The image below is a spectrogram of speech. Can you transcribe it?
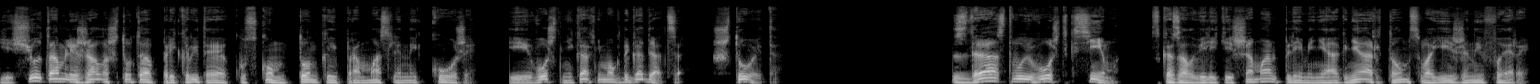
Еще там лежало что-то, прикрытое куском тонкой промасленной кожи, и вождь никак не мог догадаться, что это. «Здравствуй, вождь Ксим!» — сказал великий шаман племени огня ртом своей жены Феры.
